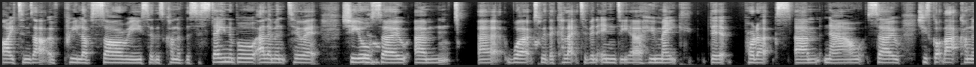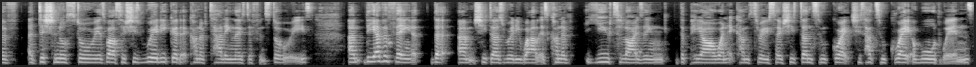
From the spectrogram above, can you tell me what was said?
items out of pre-loved sari, so there's kind of the sustainable element to it. She also yeah uh, works with a collective in India who make the products um, now. So she's got that kind of additional story as well. So she's really good at kind of telling those different stories. Um, the other thing that um, she does really well is kind of utilizing the PR when it comes through. So she's done some great, she's had some great award wins.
